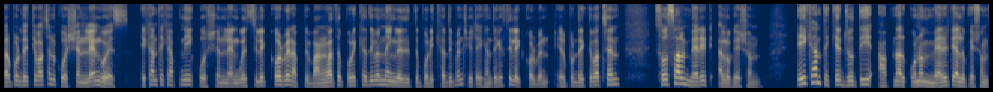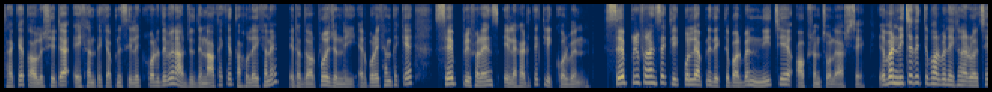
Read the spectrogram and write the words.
তারপর দেখতে পাচ্ছেন কোয়েশ্চেন ল্যাঙ্গুয়েজ এখান থেকে আপনি কোশ্চেন ল্যাঙ্গুয়েজ সিলেক্ট করবেন, আপনি বাংলাতে পরীক্ষা দিবেন না ইংরেজিতে পরীক্ষা দিবেন, সেটা এখান থেকে সিলেক্ট করবেন। এরপর দেখতে পাচ্ছেন সোশ্যাল মেরিট অ্যালোকেশন এইখান থেকে যদি আপনার কোনো মেরিট অ্যালোকেশন থাকে, তাহলে সেটা এখান থেকে আপনি সিলেক্ট করে দেবেন। আর যদি না থাকে, তাহলে এখানে এটা দেওয়ার প্রয়োজন নেই। এরপর এখান থেকে সেভ প্রিফারেন্স এই লেখাটিতে ক্লিক করবেন। সেভ প্রিফারেন্সে ক্লিক করলে আপনি দেখতে পারবেন নিচে অপশন চলে আসছে। এবার নিচে দেখতে পারবেন এখানে রয়েছে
